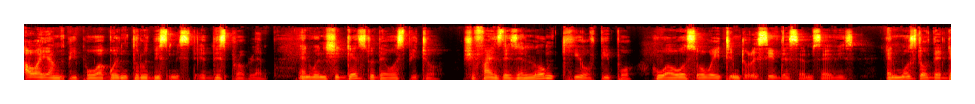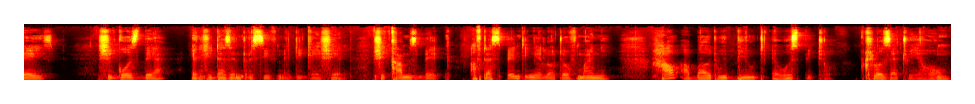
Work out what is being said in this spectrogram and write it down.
our young people who are going through this mistake, this problem. And when she gets to the hospital, she finds there's a long queue of people who are also waiting to receive the same service. And most of the days, she goes there and she doesn't receive medication. She comes back after spending a lot of money. How about we build a hospital closer to her home?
